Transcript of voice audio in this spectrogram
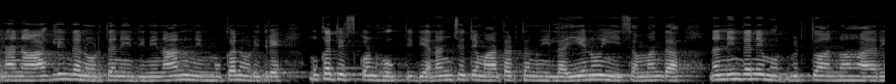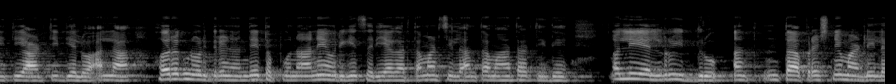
ನಾನು ಆಗ್ಲಿಂದ ನೋಡ್ತಾನೆ ಇದ್ದೀನಿ. ನಾನು ನಿನ್ನ ಮುಖ ನೋಡಿದರೆ ಮುಖ ತಿರ್ಸ್ಕೊಂಡು ಹೋಗ್ತಿದ್ಯಾ? ನನ್ನ ಜೊತೆ ಮಾತಾಡ್ತಾನೂ ಇಲ್ಲ. ಏನೋ ಈ ಸಂಬಂಧ? ನನ್ನಿಂದನೇ ಮುರಿದ್ಬಿಡ್ತು ಅನ್ನೋ ಆ ರೀತಿ ಆಡ್ತಿದ್ಯಲ್ವ? ಅಲ್ಲ, ಹೊರಗೆ ನೋಡಿದರೆ ನನ್ನದೇ ತಪ್ಪು. ನಾನೇ ಅವರಿಗೆ ಸರಿಯಾಗಿ ಅರ್ಥ ಮಾಡಿಸಿಲ್ಲ ಅಂತ ಮಾತಾಡ್ತಿದ್ದೆ. ಅಲ್ಲಿ ಎಲ್ಲರೂ ಇದ್ದರು ಅಂತ ಪ್ರಶ್ನೆ ಮಾಡಲಿಲ್ಲ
